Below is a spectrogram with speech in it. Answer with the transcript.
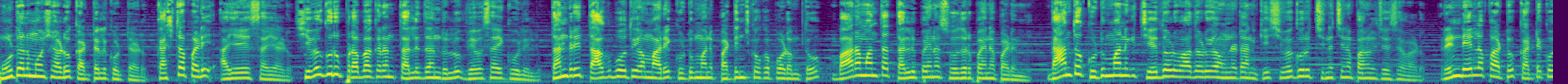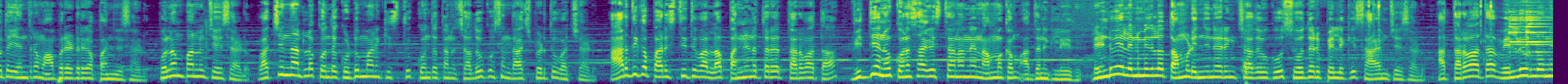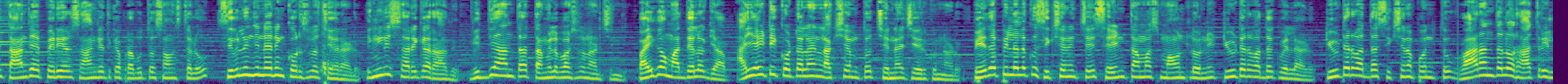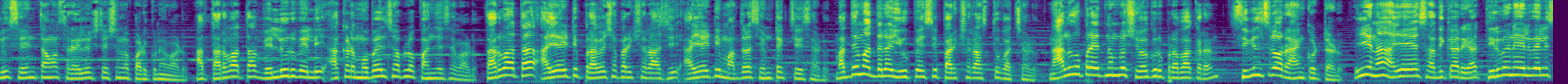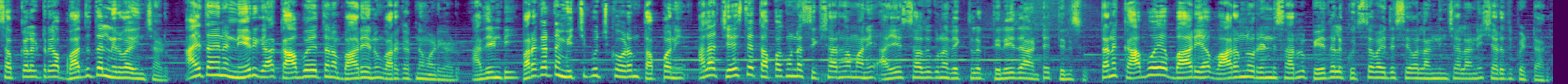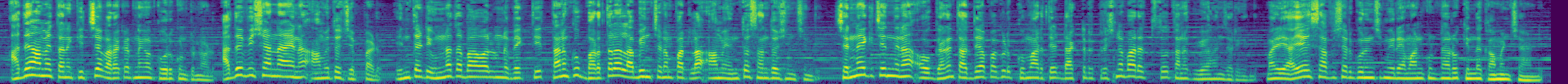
మూటలు మోశాడు కట్టెలు కొట్టాడు. కష్టపడి ఐఏఎస్ అయ్యాడు. శివగురు ప్రభాకరన్ తల్లిదండ్రులు వ్యవసాయ కూలీలు. తండ్రి తాగుబోతుగా మారి కుటుంబాన్ని పట్టించుకోకపోవడంతో భారమంతా తల్లిపైన సోదరుపైన పడింది. దాంతో కుటుంబానికి చేదోడు వాదోడుగా ఉండటానికి శివగురు చిన్న చిన్న పనులు చేసేవాడు. రెండేళ్ళ పాటు కట్టెకోత యంత్రం ఆపరేటర్గా పనిచేశాడు. పొలం పనులు చేశాడు. వచ్చిన దాంట్లో కొంత కుటుంబానికి ఇస్తూ కొంత తన చదువు కోసం దాచిపెడుతూ వచ్చాడు. ఆర్థిక పరిస్థితి వల్ల పన్నెండో తరగతి తర్వాత విద్యను కొనసాగిస్తాననే నమ్మకం అతనికి లేదు. రెండు వేల ఎనిమిదిలో తమ్ముడు ఇంజనీరింగ్ చదువుకు సోదరి పెళ్ళికి సాయం చేశాడు. ఆ తర్వాత వెల్లూరులోని తాంజా పెరియర్ సాంకేతిక ప్రభుత్వ సంస్థలో సివిల్ ఇంజనీరింగ్ కోర్సులో చేరాడు. ఇంగ్లీష్ సరిగా రాదు. విద్య అంతా తమిళ భాషలో నడిచింది. పైగా మధ్యలో గ్యాప్. ఐఐటి కొట్టాలని లక్ష్యంతో చెన్నై చేరుకున్నాడు. పేద పిల్లలకు శిక్షణ ఇచ్చే సెయింట్ థామస్ మౌంట్లోని ట్యూటర్ వద్దకు వెళ్ళాడు. ట్యూటర్ వద్ద శిక్షణ పొందుతూ వారాంతలో రాత్రిలు సెయింట్ థామస్ రైల్వే స్టేషన్లో పడుకునేవాడు. ఆ తర్వాత వెల్లూరు వెళ్ళి అక్కడ మొబైల్ షాప్లో పనిచేసేవాడు. తర్వాత ఐఐటి ప్రవేశ పరీక్ష రాసి ఐఐటి మద్రాస్ ఎంటెక్ చేశాడు. మధ్య మధ్యలో యూపీఎస్సీ పరీక్ష రాస్తూ వచ్చాడు. నాలుగో ప్రయత్నంలో శివగురు ప్రభాకరన్ సివిల్స్లో ర్యాంక్ కొట్టాడు. ఈయన ఐఏఎస్ అధికారిగా తిరువనేల్వేలి సబ్ కలెక్టర్గా బాధ్యతలు నిర్వహించాడు. అయితే ఆయన నేరుగా కాబోయే తన భార్యను వరకట్నం అడిగాడు. అదేంటి? వరకట్నం ఇచ్చిపుచ్చుకోవడం తప్పని అలా చేస్తే తప్పకుండా శిక్షార్హమని ఐఏఎస్ చదువుకున్న వ్యక్తులకు తెలియదా అంటే తెలుసు. తన కాబోయే భార్య వారంలో రెండు సార్లు పేదలకు ఉచిత వైద్య సేవలు అందించాలని షరతు పెట్టారు. అదే ఆమె తనకిచ్చే వరకట్నంగా కోరుకుంటున్నాడు. అదే విషయాన్ని ఆయన ఆమెతో చెప్పాడు. ఇంతటి ఉన్నత భావాలున్న వ్యక్తి తనకు భర్తల లభించడం పట్ల ఆమె ఎంతో సంతోషించింది. చెన్నైకి చెందిన ఓ గణిత అధ్యాపకుడు కుమార్తె డాక్టర్ కృష్ణ భారత్తో తనకు వివాహం జరిగింది. మరి ఐఏఎస్ ఆఫీసర్ గురించి మీరు ఏమనుకుంటున్నారో కింద కామెంట్ చేయండి.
